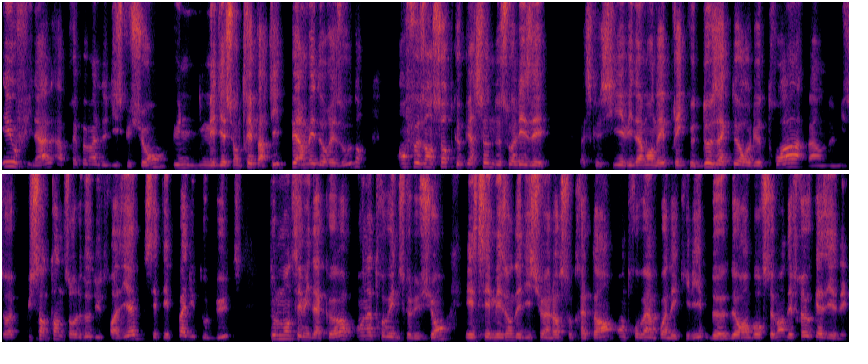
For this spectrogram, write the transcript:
Et au final, après pas mal de discussions, une médiation tripartite permet de résoudre en faisant en sorte que personne ne soit lésé Parce que si évidemment on n'avait pris que deux acteurs au lieu de trois, ben, ils auraient pu s'entendre sur le dos du troisième. Ce n'était pas du tout le but. Tout le monde s'est mis d'accord, on a trouvé une solution et ces maisons d'édition et leurs sous-traitants ont trouvé un point d'équilibre de, remboursement des frais occasionnés.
